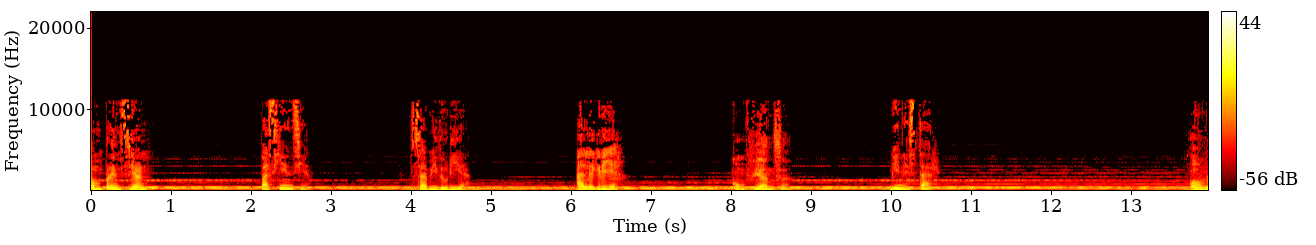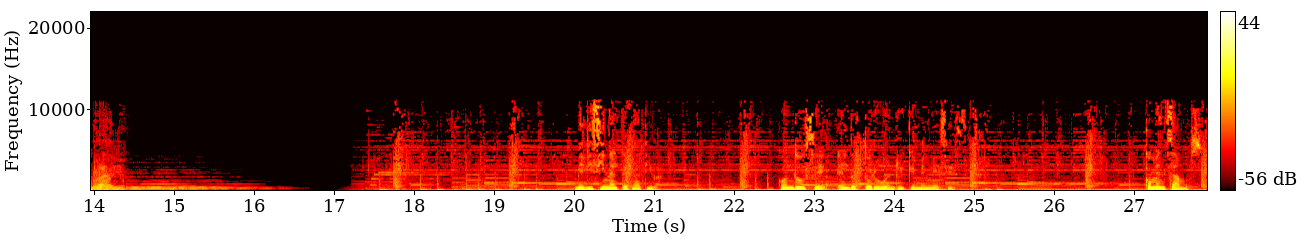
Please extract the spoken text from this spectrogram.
Comprensión, Paciencia. sabiduría, alegría, confianza, Bienestar. Radio. Medicina Alternativa. Conduce el Dr. Hugo Enrique Meneses. Comenzamos.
